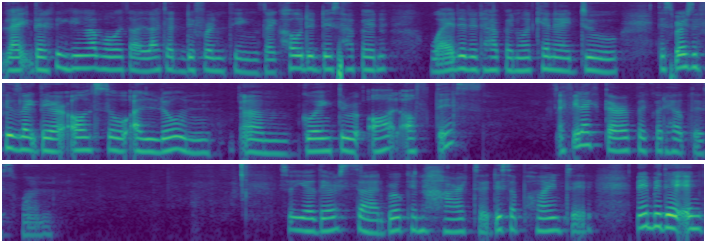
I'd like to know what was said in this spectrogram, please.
Like they're thinking about a lot of different things. Like how did this happen? Why did it happen? What can i do? This person feels like they're also alone um, going through all of this. I feel like therapy could help this one so yeah, they're sad, broken-hearted, disappointed. Maybe they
